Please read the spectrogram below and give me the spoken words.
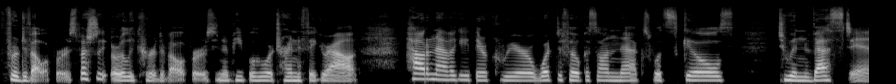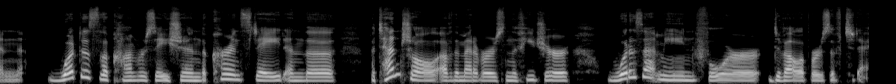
for developers, especially early career developers, you know, people who are trying to figure out how to navigate their career, what to focus on next, what skills to invest in. What does the conversation, the current state, and the potential of the metaverse in the future, what does that mean for developers of today?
